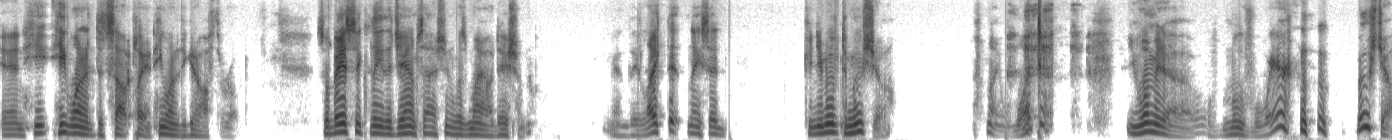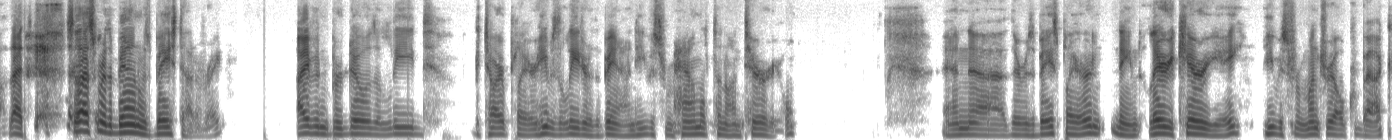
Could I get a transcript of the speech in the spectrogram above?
and he he wanted to stop playing. He wanted to get off the road. So basically, the jam session was my audition, and they liked it, and they said, "Can you move to Moose Jaw?" I'm like, "What? you want me to move where?" Moose Jaw. That so that's where the band was based out of, right? Ivan Bordeaux, the lead guitar player, he was the leader of the band. He was from Hamilton, Ontario. And uh, there was a bass player named Larry Carrier. He was from Montreal, Quebec.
